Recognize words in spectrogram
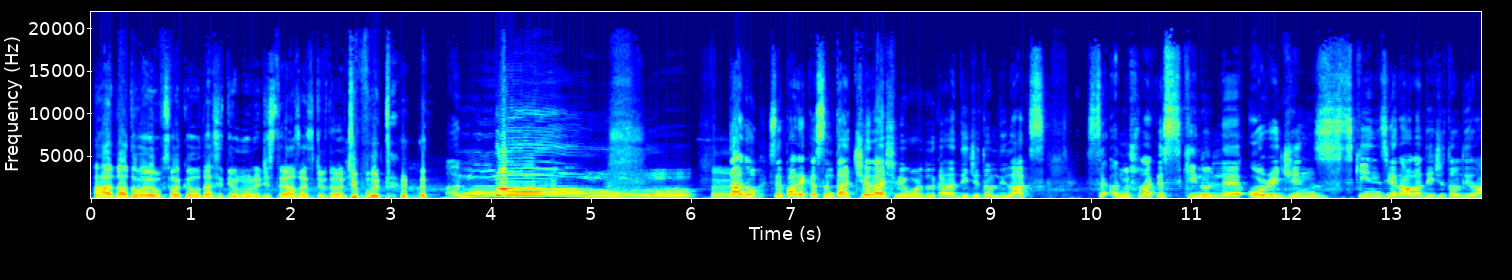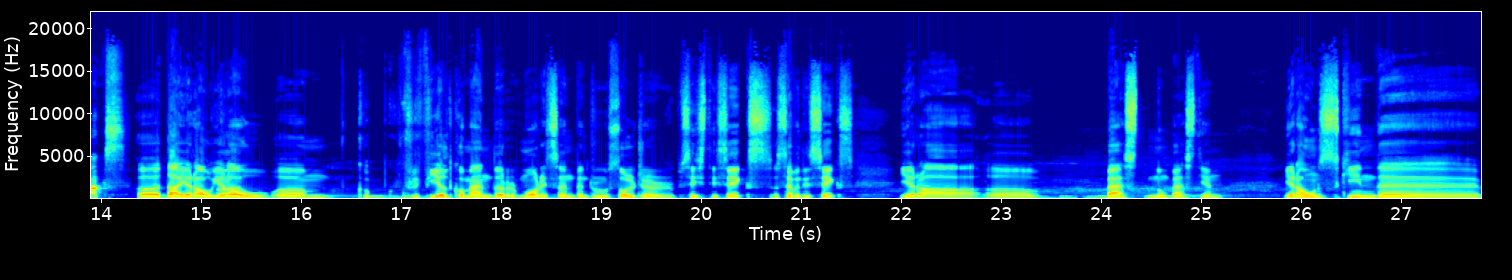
Ah, da, tocmai eu să fac că Audacity nu înregistrează, hai să începem de la început. nu! da, nu, se pare că sunt aceleași reward-uri ca la Digital Deluxe. Se, nu știu dacă skinurile Origins skins erau la Digital Deluxe. uh, da, erau, erau um, Field Commander Morrison pentru Soldier 66, 76, era uh, Bast, nu Bastion, era un skin de...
